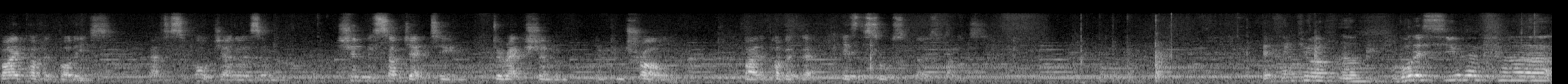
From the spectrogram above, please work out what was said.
by public bodies uh, to support journalism should be subject to direction and control by the public that is the source of those funds. Okay, thank you. Uh, Boris, you have uh,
